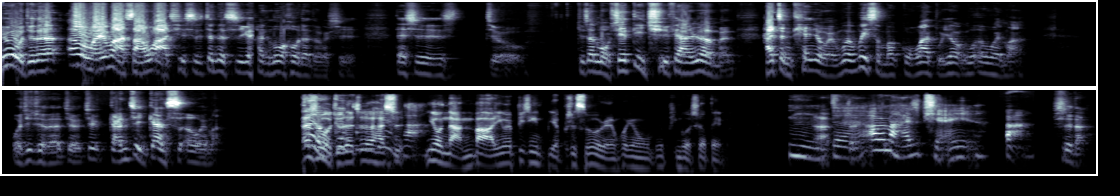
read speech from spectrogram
因为我觉得二维码扫码其实真的是一个很落后的东西，但是就就在某些地区非常热门，还整天有人问为什么国外不用二维码，我就觉得就就赶紧干死二维码。但是我觉得这个还是又难吧，因为毕竟也不是所有人会用用苹果设备嘛。嗯，对，二维码还是便宜吧。是的，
